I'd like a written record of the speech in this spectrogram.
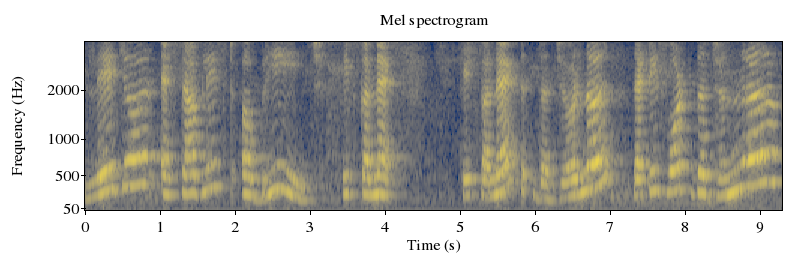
ledger established a bridge. It connects. It connect the journal, that is what the general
